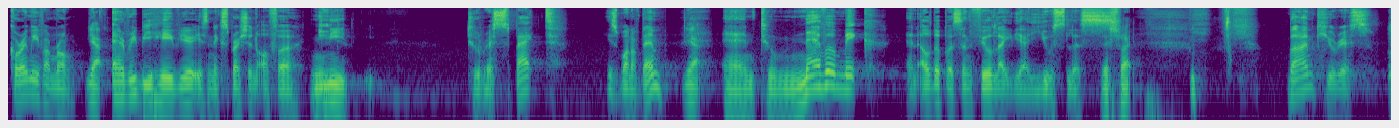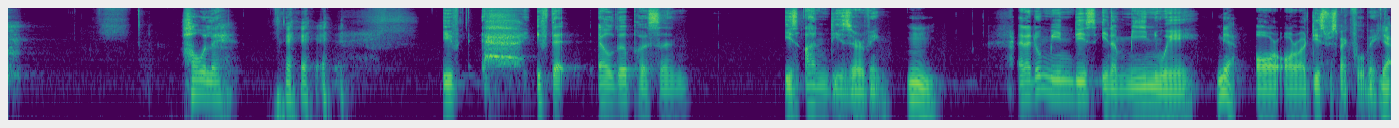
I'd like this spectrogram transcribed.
Correct me if I'm wrong. Yeah. Every behavior is an expression of a need. Need. To respect is one of them. Yeah. And to never make an elder person feel like they are useless. That's right. But I'm curious. How leh? if if that elder person is undeserving. Hmm. And I don't mean this in a mean way Yeah. or, or a disrespectful way. Yeah.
